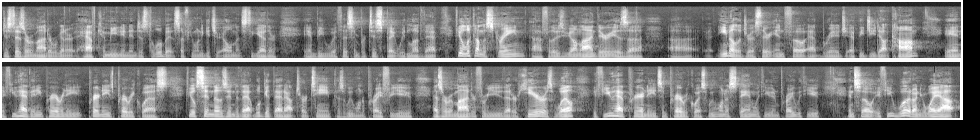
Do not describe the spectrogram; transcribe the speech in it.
Just as a reminder, we're going to have communion in just a little bit. So if you want to get your elements together and be with us and participate, we'd love that. If you look on the screen, uh, for those of you online, there is a, uh, email address there, info at bridgefbg.com. And if you have any prayer, need, prayer needs, prayer requests, if you'll send those into that, we'll get that out to our team because we want to pray for you. As a reminder for you that are here as well, if you have prayer needs and prayer requests, we want to stand with you and pray with you. And so if you would, on your way out,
